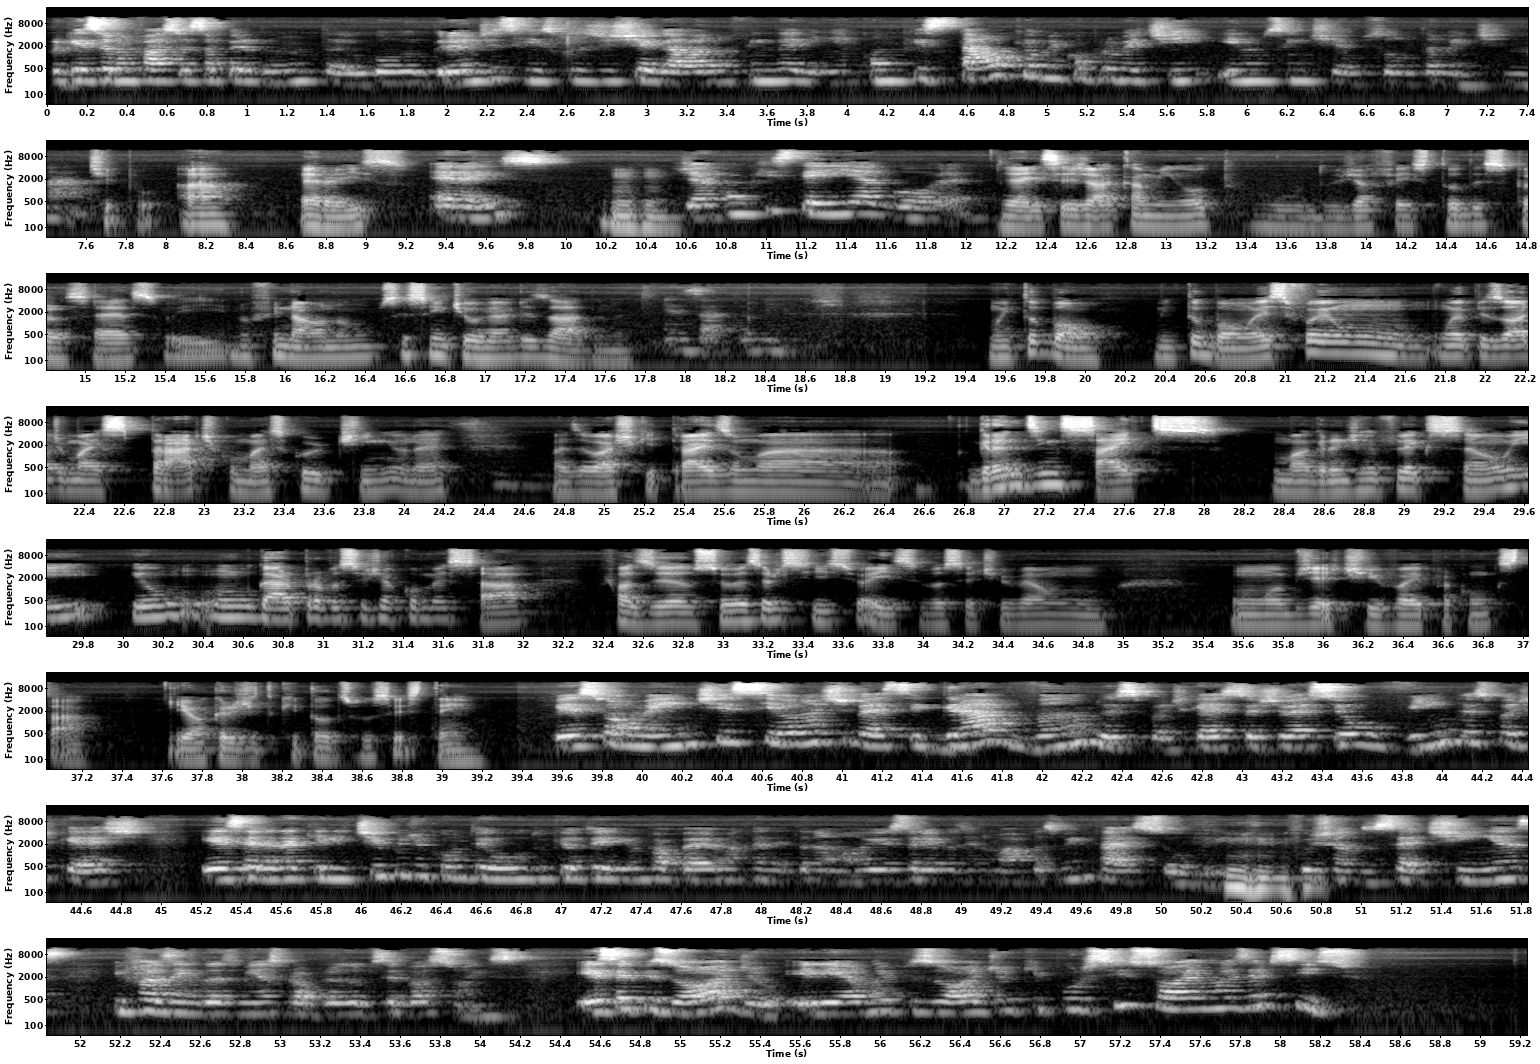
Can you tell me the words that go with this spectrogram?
Porque se eu não faço essa pergunta, eu corro grandes riscos de chegar lá no fim da linha, conquistar o que eu me comprometi e não sentir absolutamente nada. Tipo, ah, era isso? Era isso? Uhum. Já conquistei e agora? E aí você já caminhou tudo, já fez todo esse processo e no final não se sentiu realizado, né? Exatamente. Muito bom, muito bom. Esse foi um, um episódio mais prático, mais curtinho, né? Mas eu acho que traz uma grandes insights, uma grande reflexão e, e um, um lugar para você já começar a fazer o seu exercício aí, se você tiver um, um objetivo aí para conquistar. E eu acredito que todos vocês têm. Pessoalmente, se eu não estivesse gravando esse podcast, se eu estivesse ouvindo esse podcast, esse era daquele tipo de conteúdo que eu teria um papel e uma caneta na mão e eu estaria fazendo mapas mentais sobre, puxando setinhas e fazendo as minhas próprias observações. Esse episódio, ele é um episódio que por si só é um exercício.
